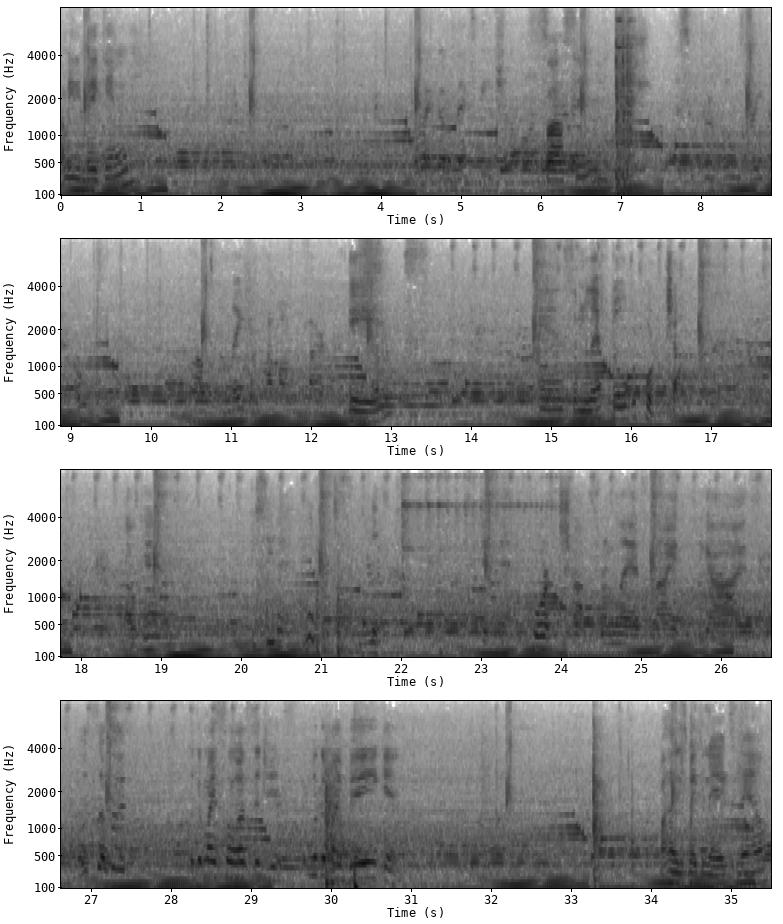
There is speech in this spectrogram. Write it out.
I'm eating bacon. Sausage. eggs, and some leftover pork chop. My sausages. Look at my bacon. My honey's making the eggs now.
